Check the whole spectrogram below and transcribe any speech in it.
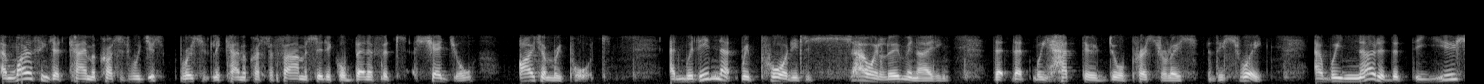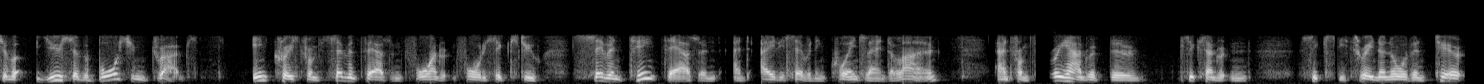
And one of the things that came across is we just recently came across the pharmaceutical benefits schedule item report. And within that report, it is so illuminating that, that we had to do a press release this week. And we noted that the use of, use of abortion drugs increased from 7,446 to 17,087 in Queensland alone, and from 300 to 663 in the Northern ter-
